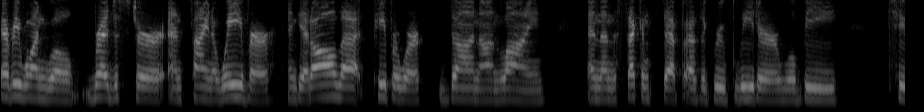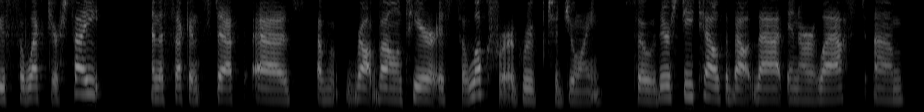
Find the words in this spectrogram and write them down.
everyone will register and sign a waiver and get all that paperwork done online. And then the second step as a group leader will be to select your site. And the second step as a volunteer is to look for a group to join. So there's details about that in our last um,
